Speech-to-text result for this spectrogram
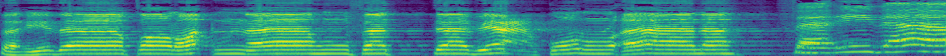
فإذا قرأناه فاتبع قرآنه. فإذا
